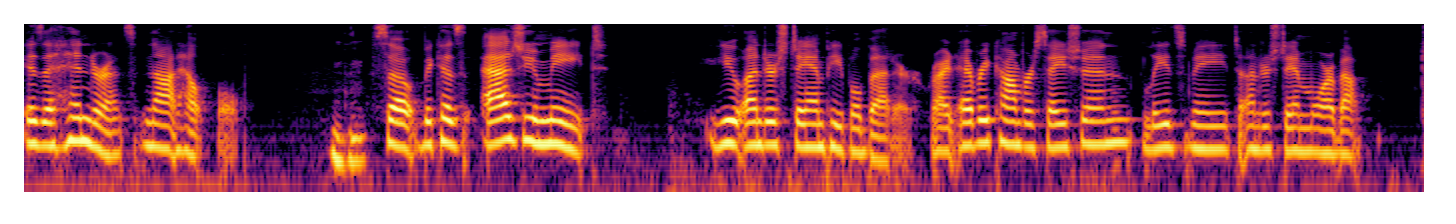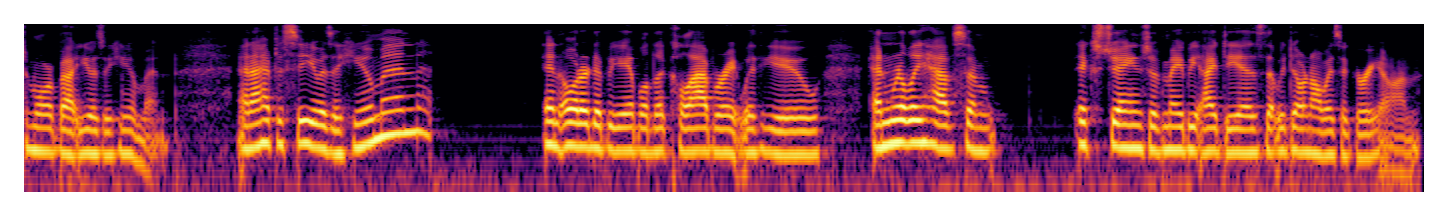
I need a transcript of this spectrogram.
is a hindrance, not helpful. So because as you meet, you understand people better, right? Every conversation leads me to understand more about to more about you as a human. And I have to see you as a human in order to be able to collaborate with you and really have some exchange of maybe ideas that we don't always agree on.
